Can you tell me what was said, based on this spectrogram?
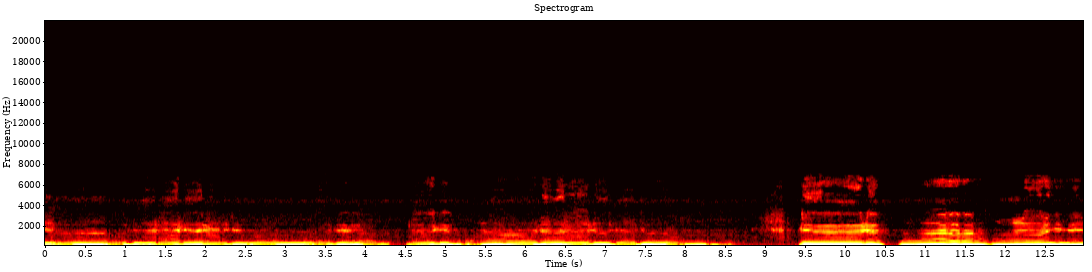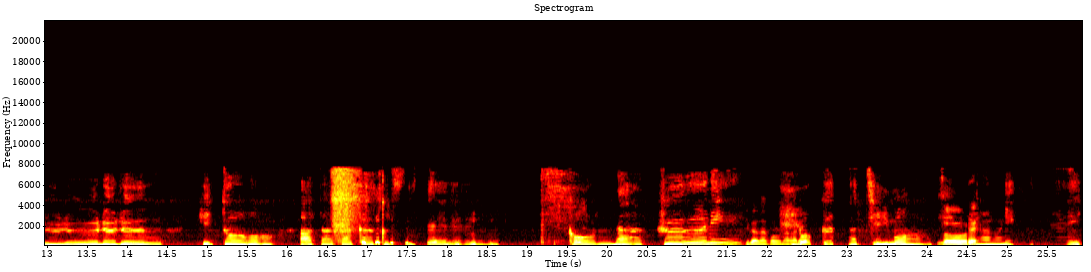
ルールルルルルルルルルルルルルルル人を暖かくしてこんな風に。僕たちもそれ。い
